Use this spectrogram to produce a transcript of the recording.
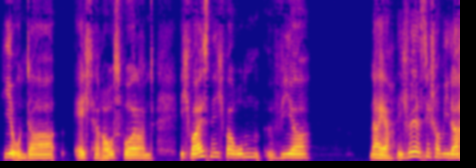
hier und da echt herausfordernd. Ich weiß nicht, warum wir, naja, ich will jetzt nicht schon wieder.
